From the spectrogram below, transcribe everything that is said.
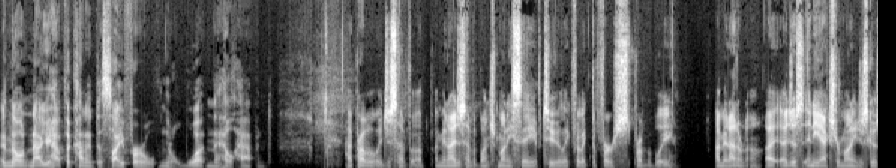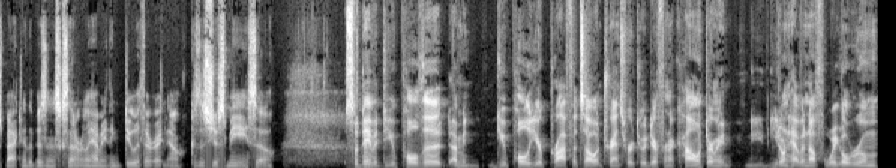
And no, now you have to kind of decipher, you know, what in the hell happened. I probably just have. A, I mean, I just have a bunch of money saved too, like for like the first probably. I mean, I don't know. I, I just any extra money just goes back into the business because I don't really have anything to do with it right now because it's just me. So So, David, do you pull the? I mean, do you pull your profits out transfer to a different account? Or I mean, you you don't have enough wiggle room,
